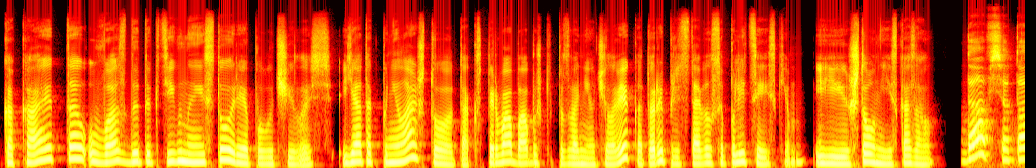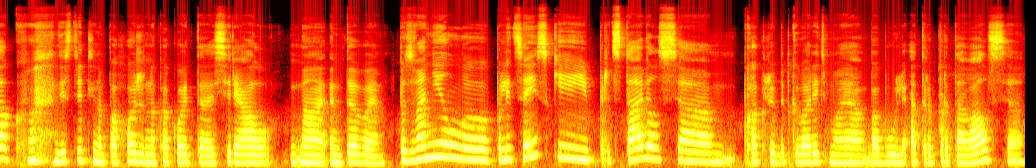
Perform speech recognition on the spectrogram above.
какая-то у вас детективная история получилась. Я так поняла, что так, сперва бабушке позвонил человек, который представился полицейским. И что он ей сказал? Да, все так. Действительно похоже на какой-то сериал на НТВ. Позвонил э, полицейский, представился, как любит говорить моя бабуля, отрапортовался,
